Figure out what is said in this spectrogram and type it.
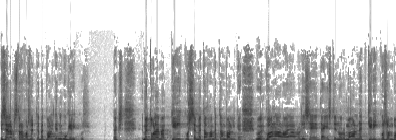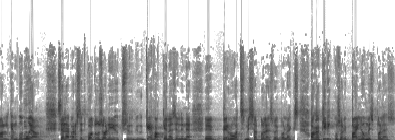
ja sellepärast rahvas ütleb, et valge nagu kirikus. Eks, me tuleme kirikusse, me tahame, et on valge. vanal ajal oli see täiesti normaalne, et kirikus on valgem kui mujal, sellepärast et kodus oli üks kehvakene selline e, pirru ots, mis seal põles võib-olla, eks, aga kirikus oli palju, mis põles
